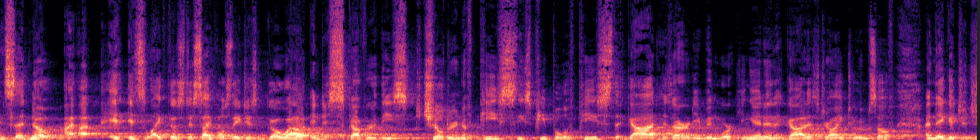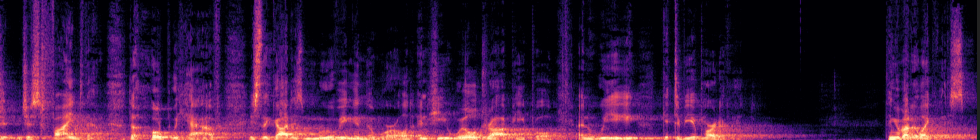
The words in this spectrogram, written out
Instead, no, I, I, it's like those disciples. They just go out and discover these children of peace, these people of peace that God has already been working in and that God is drawing to himself, and they get to j- just find them. The hope we have is that God is moving in the world and he will draw people, and we get to be a part of it. Think about it like this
